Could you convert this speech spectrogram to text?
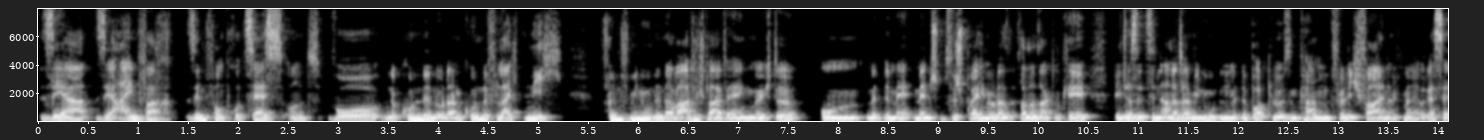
sehr, sehr einfach sind vom Prozess und wo eine Kundin oder ein Kunde vielleicht nicht fünf Minuten in der Warteschleife hängen möchte, um mit einem Menschen zu sprechen, oder sondern sagt, okay, wenn ich das jetzt in anderthalb Minuten mit einem Bot lösen kann, völlig fein, habe ich meine Adresse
